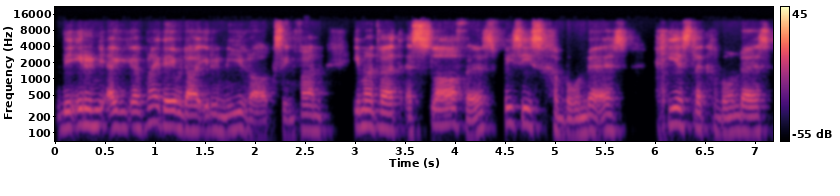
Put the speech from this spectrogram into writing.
die ironie ek ek wil net hê jy moet daai ironie raak sien van iemand wat 'n slaaf is fisies gebonde is geestelik gebonde is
